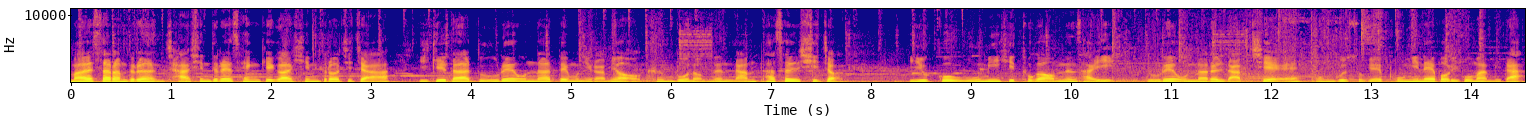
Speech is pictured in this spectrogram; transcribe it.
마을 사람들은 자신들의 생계가 힘들어지자 이게 다 누레온나 때문이라며 근본 없는 남 탓을 시전. 이윽고 우미 히토가 없는 사이 누레온나를 납치해 동굴 속에 봉인해버리고 맙니다.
